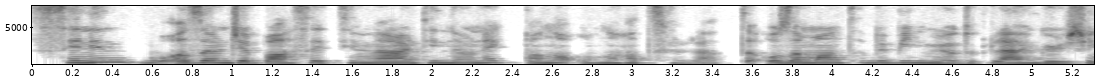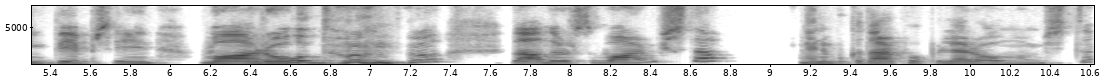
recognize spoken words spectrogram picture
Senin bu az önce bahsettiğin verdiğin örnek bana onu hatırlattı. O zaman tabii bilmiyorduk languaging diye bir şeyin var olduğunu. Daha doğrusu varmış da hani bu kadar popüler olmamıştı.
